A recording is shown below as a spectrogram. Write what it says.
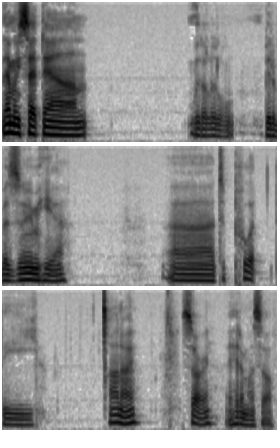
then we sat down with a little bit of a zoom here uh, to put the. Oh no, sorry, ahead of myself.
